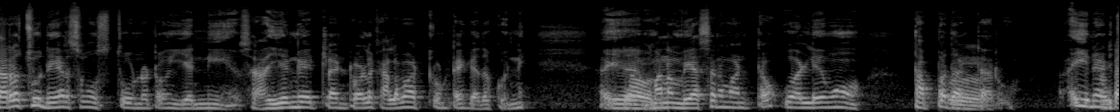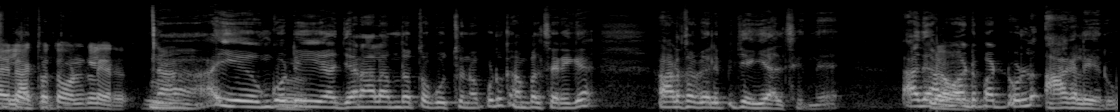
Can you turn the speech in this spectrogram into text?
తరచూ నీరసం వస్తూ ఉండటం ఇవన్నీ. సహజంగా ఇట్లాంటి వాళ్ళకి అలవాట్లు ఉంటాయి కదా కొన్ని. మనం వ్యసనం అంటాం వాళ్ళేమో తప్పదంటారు. అవి అవి ఇంకోటి జనాలందరితో కూర్చున్నప్పుడు కంపల్సరీగా వాళ్ళతో కలిపి చేయాల్సిందే. అది అలవాటు పడ్డోళ్ళు ఆగలేరు.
